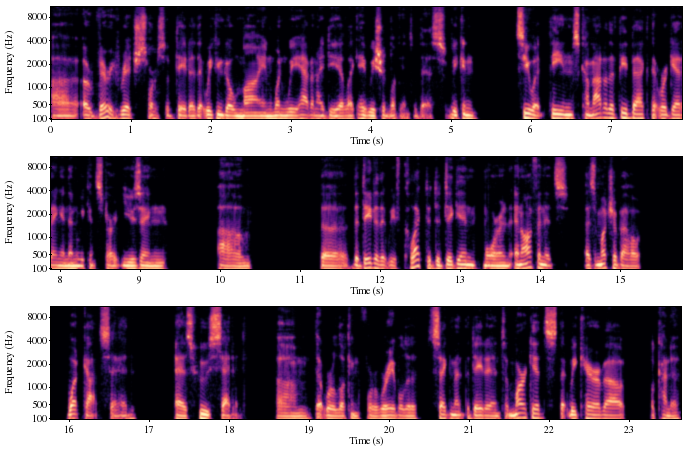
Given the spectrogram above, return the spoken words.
uh, a very rich source of data that we can go mine when we have an idea like, Hey, we should look into this. We can see what themes come out of the feedback that we're getting. And then we can start using, um, the the data that we've collected to dig in more and, and often it's as much about what got said as who said it um, that we're looking for we're able to segment the data into markets that we care about what kind of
